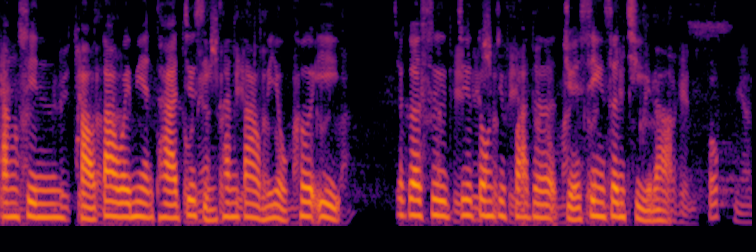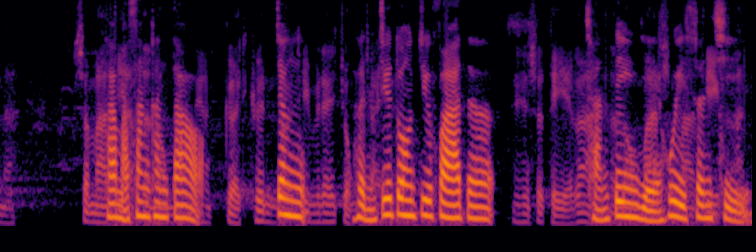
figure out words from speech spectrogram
当心跑到外面，他自行看到，没有刻意，这个是自动就发的觉性升起了。他马上看到，正很自动就发的禅定也会升起，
